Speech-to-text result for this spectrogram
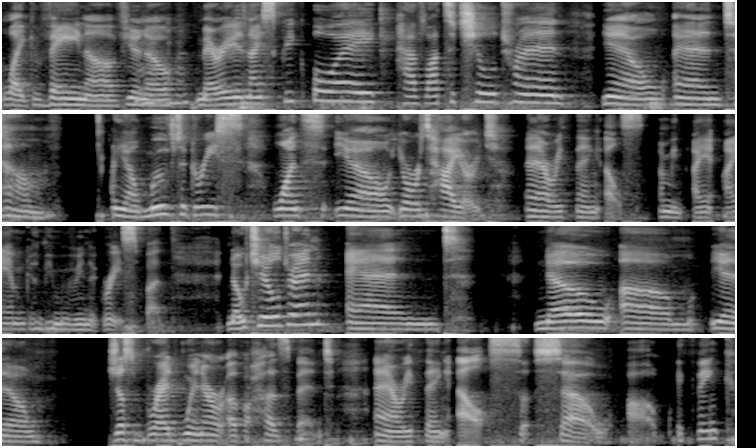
like vein of, you know, marry a nice Greek boy, have lots of children, you know, and um, you know, move to Greece once, you know, you're retired and everything else. I mean, I, I am going to be moving to Greece, but no children and no, um, you know, just breadwinner of a husband and everything else. So um, I think,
